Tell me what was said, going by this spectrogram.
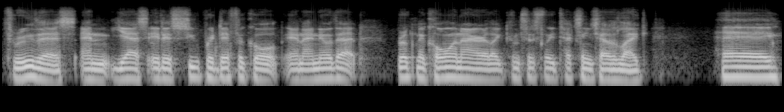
through this. And yes, it is super difficult. And I know that Brooke Nicole and I are like consistently texting each other, like, hey,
